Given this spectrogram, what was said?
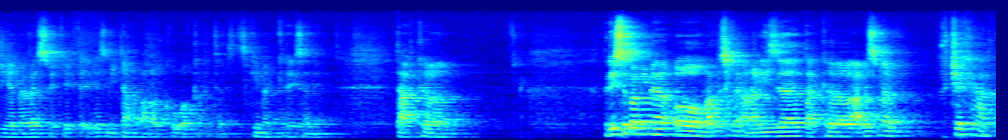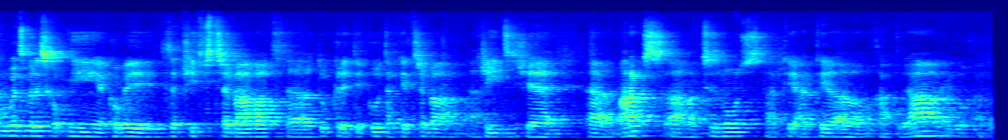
žijeme ve světě, který je zmítán válkou a kapitalistickými krizemi. Tak když se bavíme o Marxově analýze, tak aby jsme v Čechách vůbec byli schopni jakoby začít vstřebávat uh, tu kritiku, tak je třeba říct, že uh, Marx a marxismus, tak jak ho chápu já, jak ho chápu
